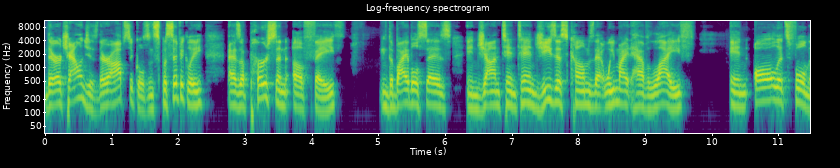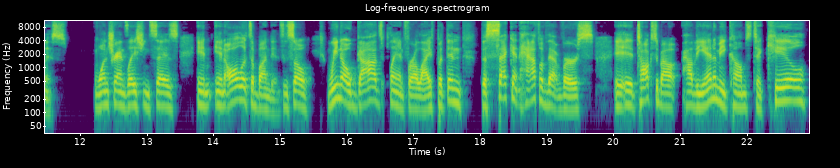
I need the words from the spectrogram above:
there are challenges, there are obstacles, and specifically as a person of faith, the Bible says in John 10 10, Jesus comes that we might have life in all its fullness. One translation says in, in all its abundance. And so we know God's plan for our life. But then the second half of that verse, it, it talks about how the enemy comes to kill,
